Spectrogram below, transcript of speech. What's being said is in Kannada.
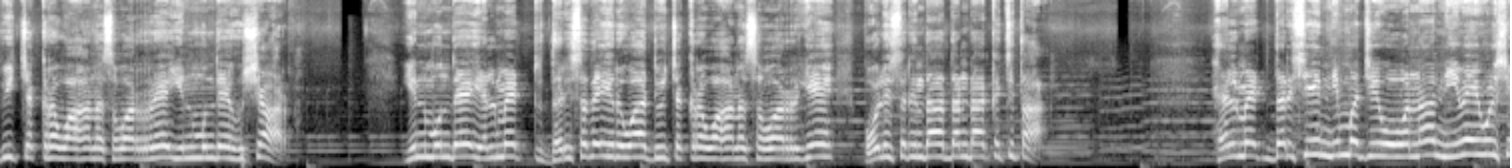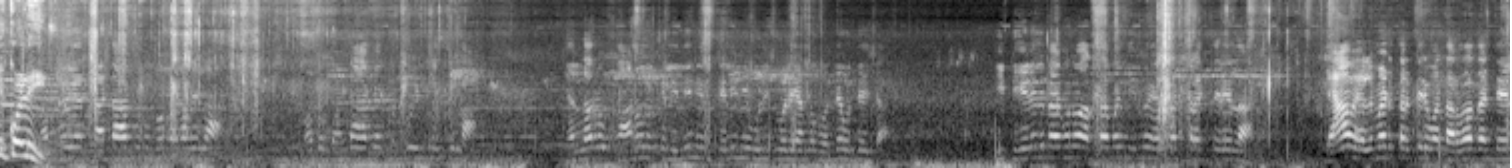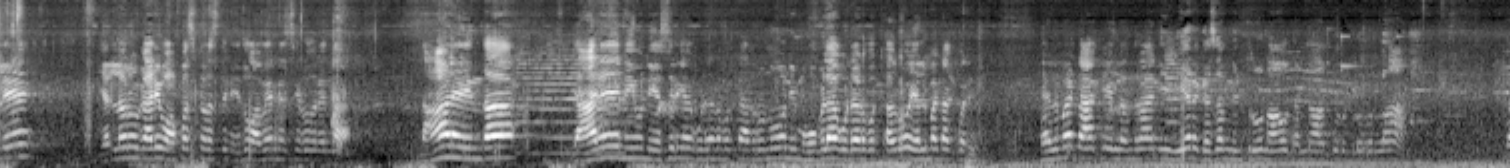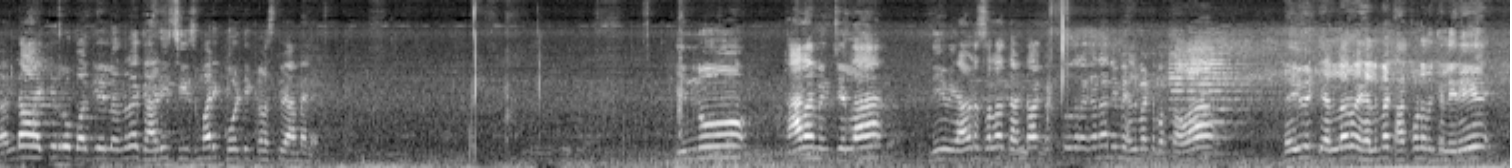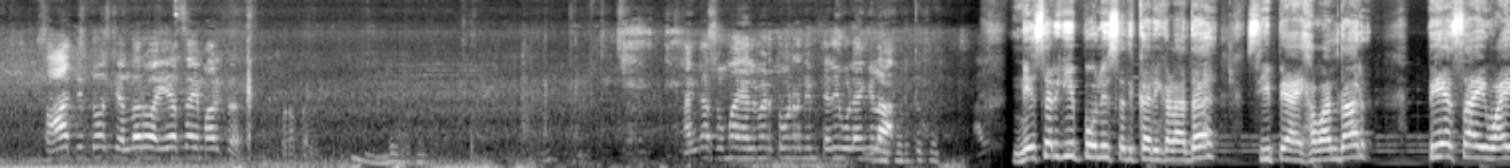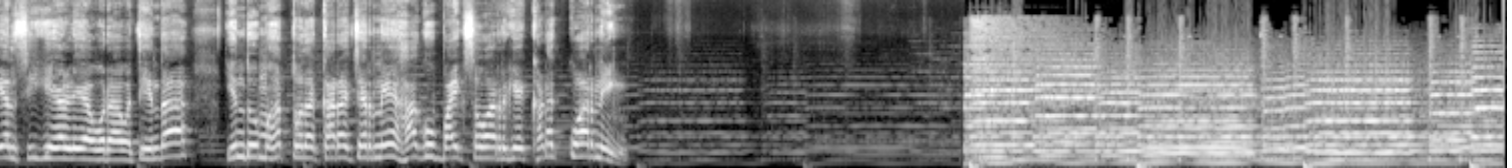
ದ್ವಿಚಕ್ರ ವಾಹನ ಸವಾರರೇ ಇನ್ಮುಂದೆ ಹುಷಾರ್. ಇನ್ಮುಂದೆ ಹೆಲ್ಮೆಟ್ ಧರಿಸದೇ ಇರುವ ದ್ವಿಚಕ್ರ ವಾಹನ ಸವಾರರಿಗೆ ಪೊಲೀಸರಿಂದ ದಂಡ ಖಚಿತ. ಹೆಲ್ಮೆಟ್ ಧರಿಸಿ ನಿಮ್ಮ ಜೀವವನ್ನು ನೀವೇ ಉಳಿಸಿಕೊಳ್ಳಿ. ಎಲ್ಲರೂ ಕಾನೂನು ಕಲೀಲಿ ನಿಮ್ಮ ತಲೆ ನೀವು ಉಳಿಸ್ಕೊಳ್ಳಿ ಅನ್ನೋದು ಒಂದೇ ಉದ್ದೇಶ. ಈ ಹೇಳಿದ ಮ್ಯಾಗೂ ಅರ್ಧ ಮಂದಿ ಇನ್ನೂ ಹೆಲ್ಮೆಟ್ ತರಕ್ತಿರಿಲ್ಲ ಯಾವ ಹೆಲ್ಮೆಟ್ ತರ್ತೀರಿ ಒಂದು ಅರ್ಧ ಗಂಟೆಯಲ್ಲಿ ಎಲ್ಲರೂ ಗಾಡಿ ವಾಪಸ್ ಕಳಿಸ್ತೀನಿ. ಇದು ಅವೇರ್ನೆಸ್ ಇರೋದ್ರಿಂದ. ನಾಳೆಯಿಂದ ಯಾರೇ ನೀವು ಹೆಸರಿಗೆ ಓಡಾಡ್ಬೇಕಾದ್ರೂ ನಿಮ್ಮ ಹುಬ್ಳ್ಯಾಗ ಓಡಾಡ್ಬೇಕಾದ್ರೂ ಹೆಲ್ಮೆಟ್ ಹಾಕ್ಬರಿ ಹೆಲ್ಮೆಟ್ ಹಾಕಲಿಲ್ಲ ಅಂದ್ರೆ ನೀವು ಏನು ಗಜಮ್ ನಿಂತರು, ನಾವು ದಂಡ ಹಾಕಿದ್ರು ಬಿಡೋದಿಲ್ಲ. ದಂಡ ಹಾಕಿದ್ರು ಬಗ್ಲಿಲ್ಲ ಅಂದ್ರೆ ಗಾಡಿ ಸೀಸ್ ಮಾಡಿ ಕೋರ್ಟಿಗೆ ಕಳಿಸ್ತೀವಿ ಆಮೇಲೆ. ಇನ್ನೂ ಕಾಲ ಮಿಂಚಿಲ್ಲ. ನೀವು ಎರಡು ಸಲ ದಂಡ ಕಟ್ಟೋದ್ರಾಗನ ನಿಮ್ಮ ಹೆಲ್ಮೆಟ್ ಬರ್ತಾವ. ದಯವಿಟ್ಟು ಎಲ್ಲರೂ ಹೆಲ್ಮೆಟ್ ಹಾಕೊಂಡು ಕಲೀರಿ ಸಾಧ್ಯದ್ದಷ್ಟು ಎಲ್ಲರೂ ಐ ಎಸ್ ಐ ಮಾರ್ಕ್. ಹಂಗ ಸುಮ್ಮ ಹೆಲ್ಮೆಟ್ ತೊಗೊಂಡ್ರೆ ನಿಮ್ಮ ತಲೆ ಉಳಿಯಂಗಿಲ್ಲ. ನೇಸರ್ಗಿ ಪೊಲೀಸ್ ಅಧಿಕಾರಿಗಳಾದ C Havaldar, P S I Y L Sigihalli ಅವರ ವತಿಯಿಂದ ಇಂದು ಮಹತ್ವದ ಕಾರ್ಯಾಚರಣೆ ಹಾಗೂ ಬೈಕ್ ಸವಾರರಿಗೆ ಖಡಕ್ ವಾರ್ನಿಂಗ್.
